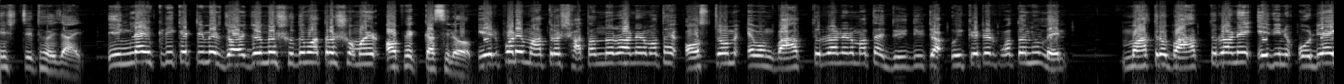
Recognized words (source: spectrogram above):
নিশ্চিত হয়ে যায়। ইংল্যান্ড ক্রিকেট টিমের জয়ের জন্য শুধুমাত্র সময়ের অপেক্ষা ছিল। এরপরে মাত্র সাতান্ন রানের মাথায় অষ্টম এবং বাহাত্তর রানের মাথায় দুই দুইটা উইকেটের পতন হলে মাত্র বাহাত্তর রানে এদিন ওডিআই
